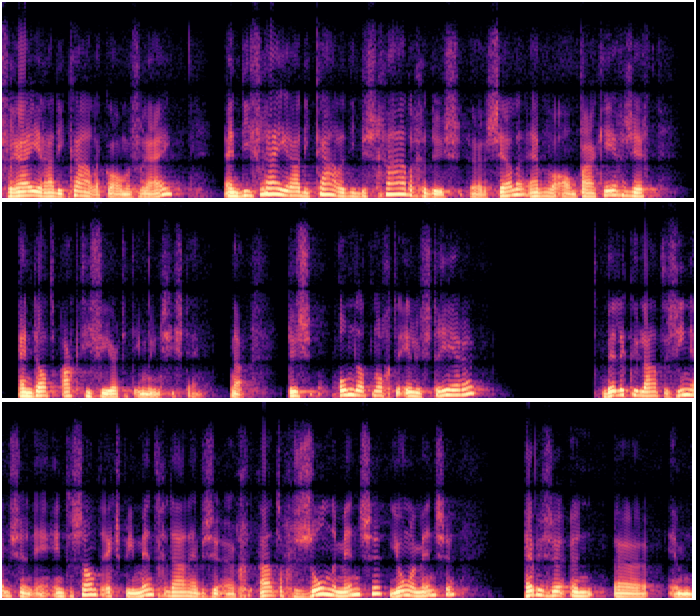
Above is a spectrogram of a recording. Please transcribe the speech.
vrije radicalen komen vrij. En die vrije radicalen die beschadigen dus uh, cellen, hebben we al een paar keer gezegd, en dat activeert het immuunsysteem. Nou, dus om dat nog te illustreren, wil ik u laten zien, hebben ze een interessant experiment gedaan, hebben ze een aantal gezonde mensen, jonge mensen, hebben ze een, een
